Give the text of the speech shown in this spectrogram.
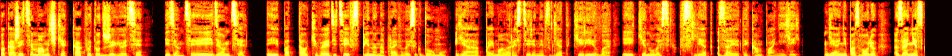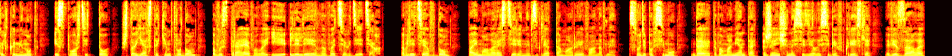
Покажите мамочке, как вы тут живете. Идемте, идемте. И, подталкивая детей в спину, направилась к дому. Я поймала растерянный взгляд Кирилла и кинулась вслед за этой компанией. Я не позволю за несколько минут испортить то, что я с таким трудом выстраивала и лелеяла в этих детях. Влетев в дом, поймала растерянный взгляд Тамары Ивановны. Судя по всему, до этого момента женщина сидела себе в кресле, вязала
